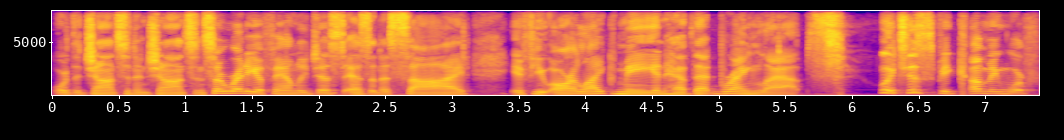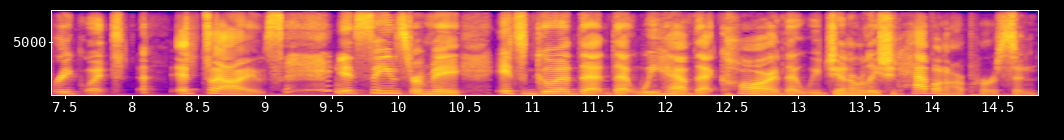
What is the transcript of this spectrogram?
or the Johnson and Johnson. So, Radio Family, just as an aside, if you are like me and have that brain lapse, which is becoming more frequent at times, it seems for me it's good that that we have that card that we generally should have on our person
